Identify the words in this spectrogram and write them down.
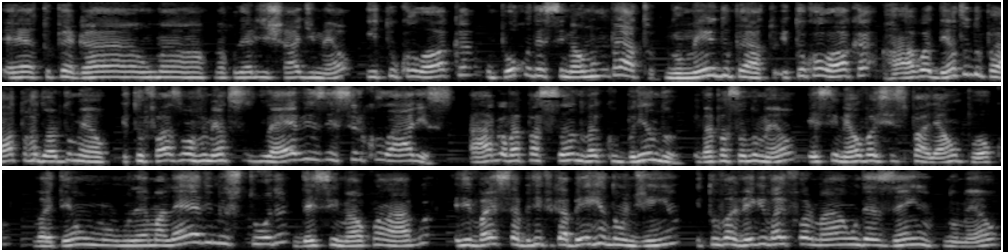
é tu pegar uma, uma colher de chá de mel e tu coloca um pouco desse mel num prato, no meio do prato, e tu coloca a água dentro do prato ao redor do mel. E tu faz movimentos leves e circulares. A água vai passando, vai cobrindo e vai passando o mel. Esse mel vai se espalhar um pouco, vai ter um, uma leve mistura desse mel com a água. Ele vai se abrir, ficar bem redondinho, e tu vai ver que vai formar um desenho no mel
